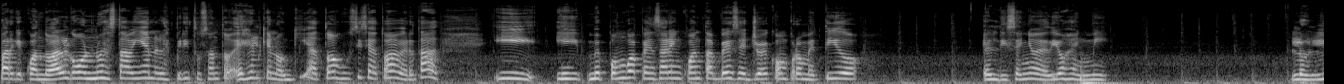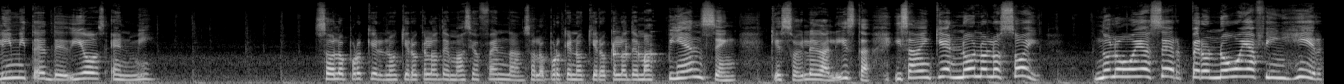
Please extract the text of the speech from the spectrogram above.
para que cuando algo no está bien, el Espíritu Santo es el que nos guía a toda justicia, a toda verdad. Y, y me pongo a pensar en cuántas veces yo he comprometido el diseño de Dios en mí, los límites de Dios en mí. Solo porque no quiero que los demás se ofendan, solo porque no quiero que los demás piensen que soy legalista. ¿Y saben qué? No, no lo soy. No lo voy a hacer, pero no voy a fingir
